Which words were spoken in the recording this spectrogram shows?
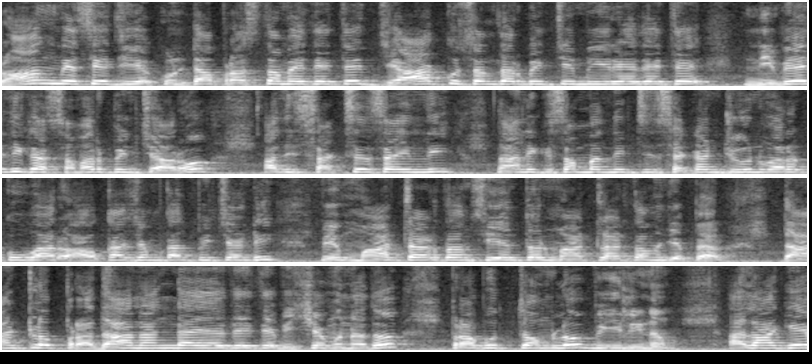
రాంగ్ మెసేజ్ ఇవ్వకుండా ప్రస్తుతం ఏదైతే జాక్ సందర్భించి మీరు ఏదైతే నివేదిక సమర్పించారో అది సక్సెస్ అయింది. దానికి సంబంధించి సెకండ్ జూన్ వరకు వారు అవకాశం కల్పించండి. మేము మాట్లాడతాం సీఎంతో మాట్లాడతామని చెప్పారు. దాంట్లో ప్రధానంగా ఏదైతే విషయం ఉన్నదో ప్రభుత్వంలో విలీనం. అలాగే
